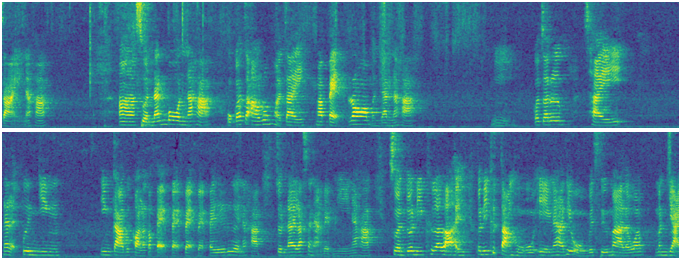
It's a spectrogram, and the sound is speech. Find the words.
ใจนะคะส่วนด้านบนนะคะโอก็จะเอารูปหัวใจมาแปะรอบเหมือนกันนะคะนี่ก็จะเริ่มใช้นั่นแหละปืนยิง ยิงกาวไปก่อนแล้วก็แปะแปะแปะแปะไปเรื่อยๆนะคะ จนได้ลักษณะแบบนี้นะคะ ส่วนตัวนี้คืออะไร ตัวนี้คือต่างหูโอเองนะคะ ที่โอไปซื้อมาแล้วว่ามันใหญ่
